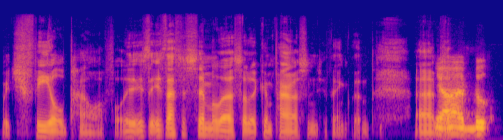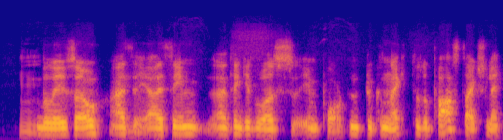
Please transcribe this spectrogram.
which feel powerful. Is is that a similar sort of comparison? Do you think then? Uh, yeah, I be- hmm. believe so. I th- hmm. I think I think it was important to connect to the past actually,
